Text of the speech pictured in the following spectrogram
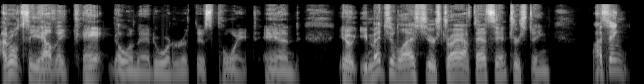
I don't see how they can't go in that order at this point. And, you know, you mentioned last year's draft. That's interesting. I think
